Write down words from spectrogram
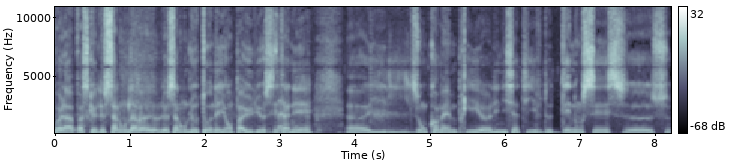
voilà parce que le salon de la, le salon de l'auto n'ayant pas eu lieu cette année euh, ils ont quand même pris euh, l'initiative de dénoncer ce, ce,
